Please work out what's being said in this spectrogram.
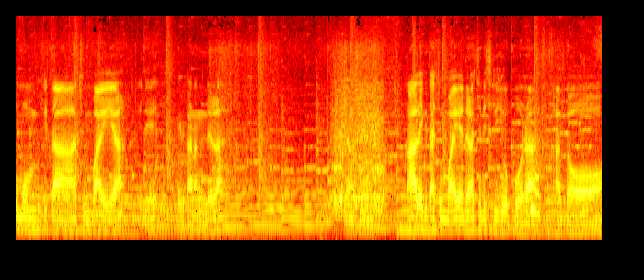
umum kita jumpai ya. Ini kiri kanan adalah yang sering kali kita jumpai adalah jenis Ryobora atau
